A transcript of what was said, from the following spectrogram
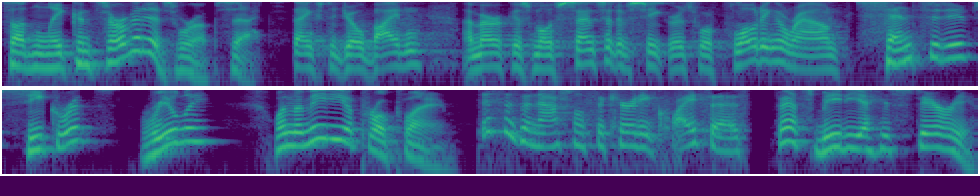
Suddenly, conservatives were upset. Thanks to Joe Biden, America's most sensitive secrets were floating around. Sensitive secrets? Really? When the media proclaim this is a national security crisis. That's media hysteria.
